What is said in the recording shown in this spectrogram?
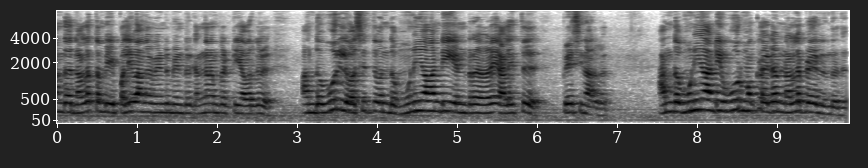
அந்த நல்ல தம்பியை பழிவாங்க வேண்டும் என்று கங்கணம் கட்டி அவர்கள் அந்த ஊரில் வசித்து வந்த முனியாண்டி என்றவரை அழைத்து பேசினார்கள். அந்த முனியாண்டி ஊர் மக்களிடம் நல்ல பெயர் இருந்தது.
